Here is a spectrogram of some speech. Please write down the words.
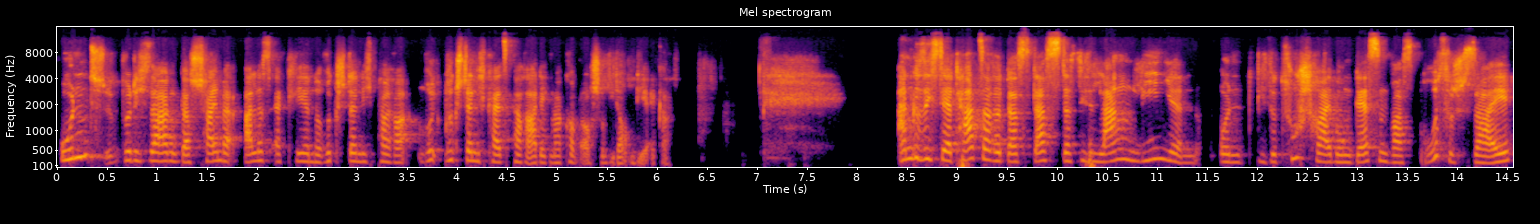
Und würde ich sagen, das scheinbar alles erklärende Rückständig Rückständigkeitsparadigma kommt auch schon wieder um die Ecke. Angesichts der Tatsache, dass das, dass diese langen Linien und diese Zuschreibung dessen, was russisch sei,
